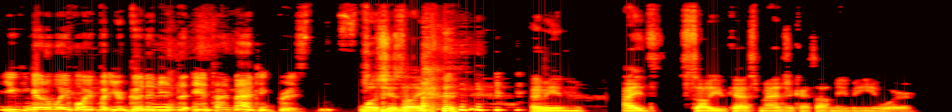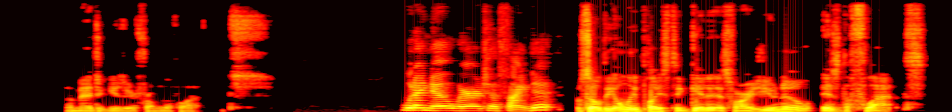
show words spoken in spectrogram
you can go to Waypoint, but you're gonna need the anti magic bracelets. Well, she's like, I mean, I saw you cast magic. I thought maybe you were a magic user from the flats. Would I know where to find it? So the only place to get it, as far as you know, is the flats.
